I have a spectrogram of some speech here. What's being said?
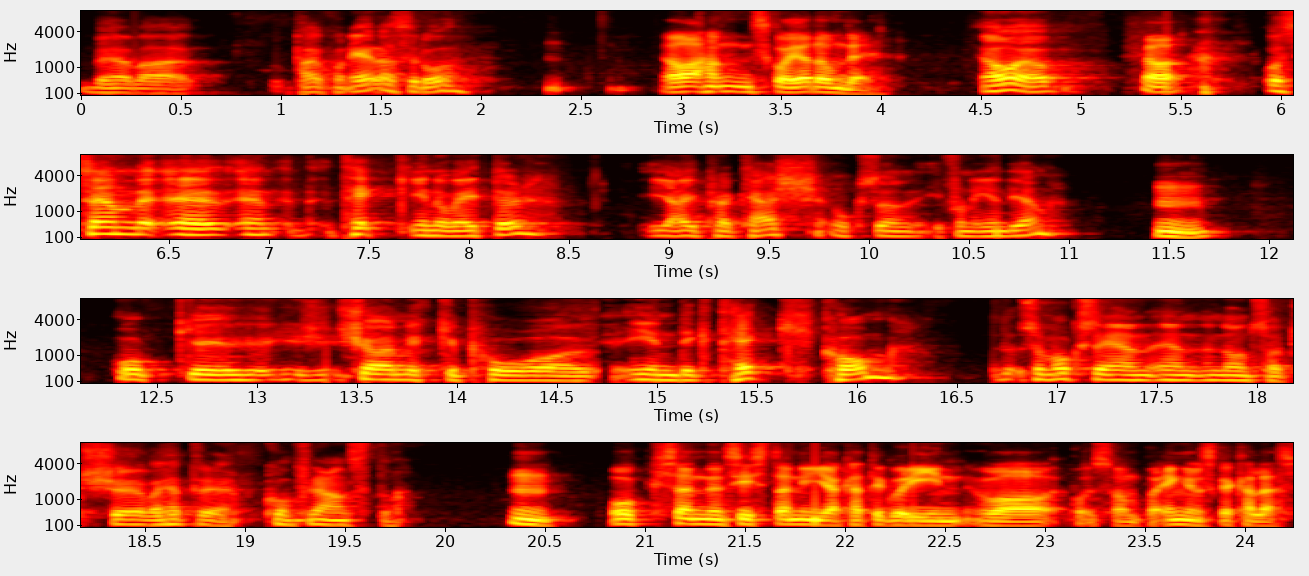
behöva pensionera sig då. Ja, han skojade om det. Ja, ja. ja. Och sen eh, en tech innovator, Jai Prakash, också från Indien. Mm. Och eh, kör mycket på Indic Tech.com. Som också är en, en, någon sorts, eh, vad heter det, konferens då. Mm. Och sen den sista nya kategorin var som på engelska kallas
